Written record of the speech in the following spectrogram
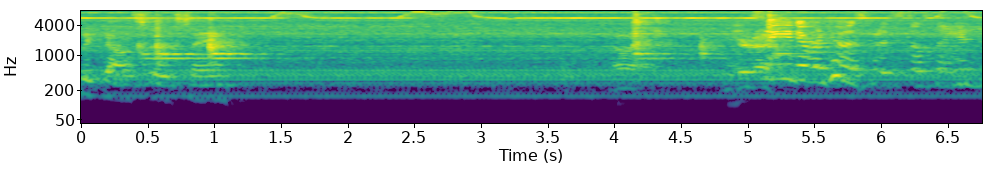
Leak down still the same. Oh, hear that? It's singing different tunes, but it's still singing.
